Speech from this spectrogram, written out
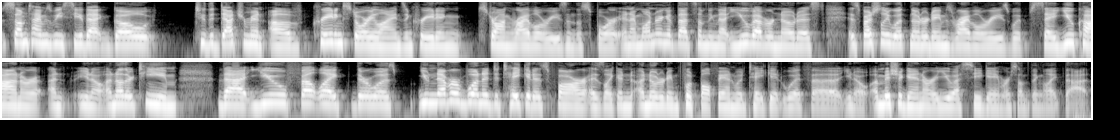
sometimes we see that go to the detriment of creating storylines and creating strong rivalries in the sport. And I'm wondering if that's something that you've ever noticed, especially with Notre Dame's rivalries with, say, UConn or an, you know another team, that you felt like there was you never wanted to take it as far as like a, a Notre Dame football fan would take it with a you know a Michigan or a USC game or something like that.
